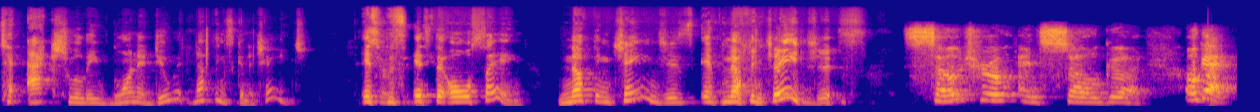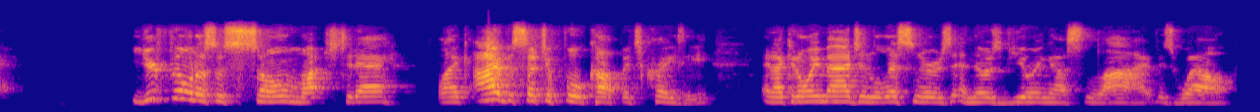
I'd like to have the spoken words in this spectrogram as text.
to actually want to do it, nothing's going to change. It's it's the old saying, nothing changes if nothing changes. So true and so good. Okay. You're filling us with so much today. Like I have such a full cup, it's crazy. And I can only imagine the listeners and those viewing us live as well.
